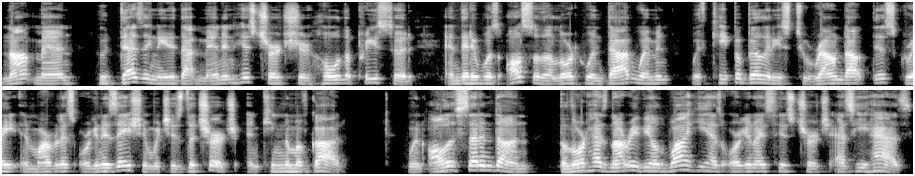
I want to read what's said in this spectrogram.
not man, who designated that men in his church should hold the priesthood, and that it was also the Lord who endowed women with capabilities to round out this great and marvelous organization, which is the church and kingdom of God. When all is said and done, the Lord has not revealed why he has organized his church as he has.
